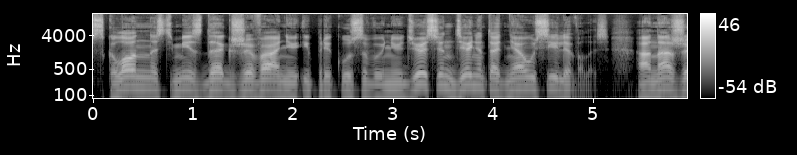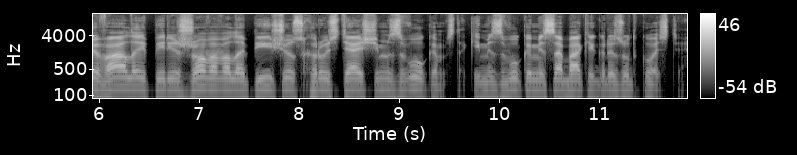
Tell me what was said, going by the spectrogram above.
Склонность мисс Д к жеванию и прикусыванию десен день ото дня усиливалась. Она жевала и пережевывала пищу с хрустящим звуком, с такими звуками собаки грызут кости.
